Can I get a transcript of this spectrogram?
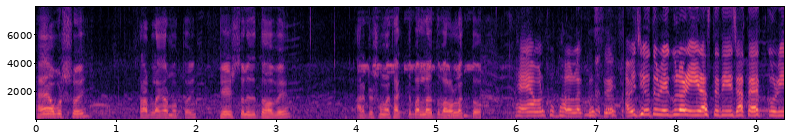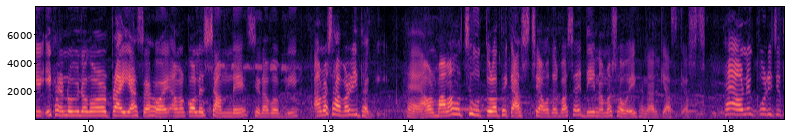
হ্যাঁ অবশ্যই। খারাপ লাগার মতোই। শেষ চলে যেতে হবে। আর একটু সময় থাকতে পারলে হয়তো ভালো লাগতো। হ্যাঁ আমার খুব ভালো লাগতেছে। আমি যেহেতু রেগুলার এই রাস্তা দিয়ে যাতায়াত করি, এখানে নবীনগর প্রায় আসা হয়, আমার কলেজ সামনে, সেনা পাবলিক আমরা সাভারেই থাকি। হ্যাঁ আমার মামা হচ্ছে উত্তরা থেকে আসছে আমাদের বাসায় দিন আমরা সবাই এখানে আর কি আজকে আসছি। হ্যাঁ অনেক পরিচিত,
